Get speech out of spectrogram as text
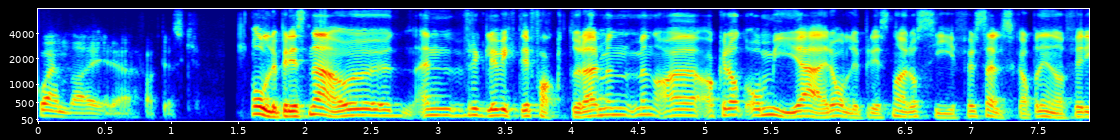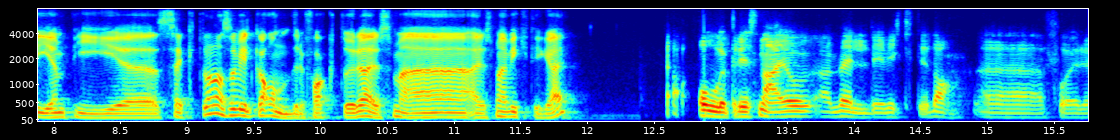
gå enda høyere, faktisk. Oljeprisene er jo en fryktelig viktig faktor her, men, men eh, akkurat hvor mye er oljeprisen har å si for selskapene innenfor IMP-sektoren? Altså Hvilke andre faktorer er det som er, er, som er viktige her? Ja, oljeprisen er jo er veldig viktig da, eh, for,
